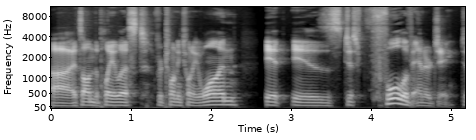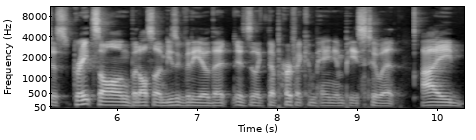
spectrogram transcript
Uh, it's on the playlist for 2021 it is just full of energy. Just great song but also a music video that is like the perfect companion piece to it. I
